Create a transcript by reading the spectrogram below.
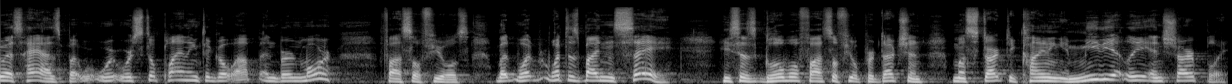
U.S. has, but we're, we're still planning to go up and burn more fossil fuels. But what, what does Biden say? He says global fossil fuel production must start declining immediately and sharply.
